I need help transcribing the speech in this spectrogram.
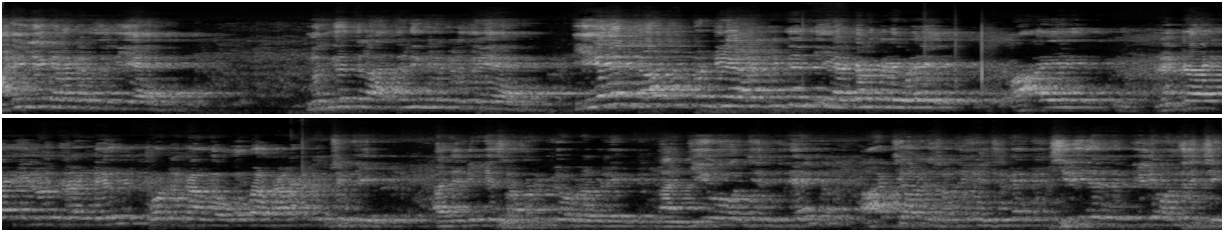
அணிலே கணக்கெடுத்துட்டீங்க மிருகத்துல அத்தனை கணக்கெடுத்துறீங்க ஏன் காட்டு பண்டிகை அழைச்சிட்டு இருக்கீங்க கணக்கெடுக்கலை ஆயிரம் ரெண்டாயிரத்தி இருபத்தி ரெண்டில் போட்டிருக்காங்க. உங்களை கணக்கெடுக்க சொல்லி அதை நீங்க சமர்ப்பிக்க விடவில்லை. நான் ஜீவோ வச்சிருக்கிறேன். ஆட்சியாளர் சொல்லி வச்சிருக்கேன். சிறிதர் கீழே வந்துருச்சு.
